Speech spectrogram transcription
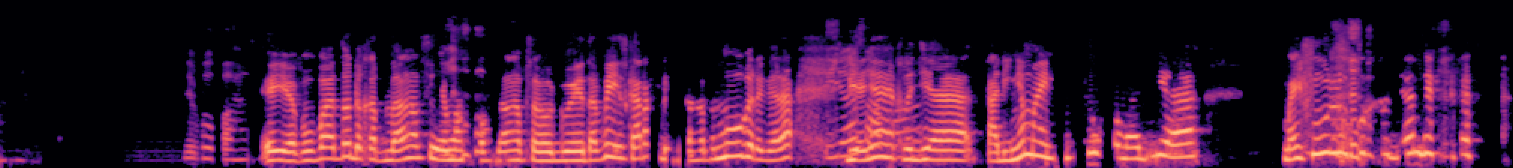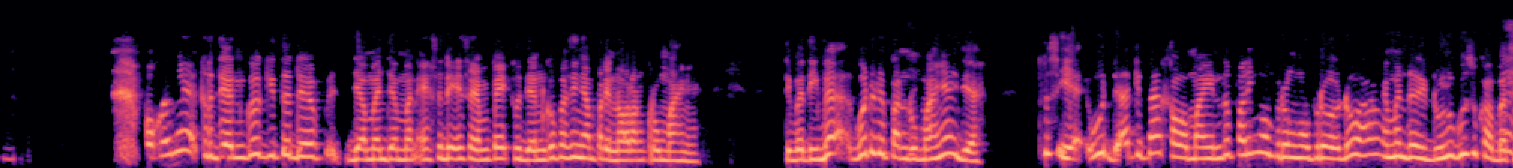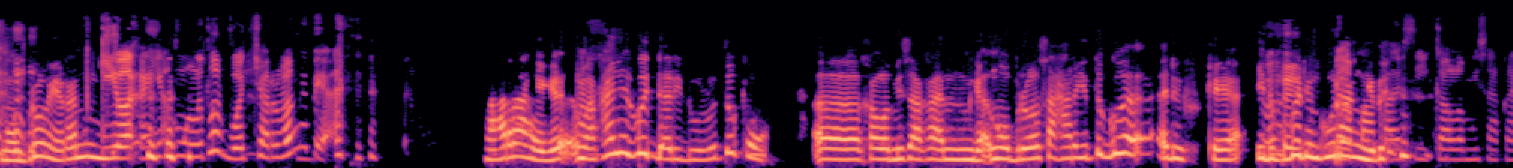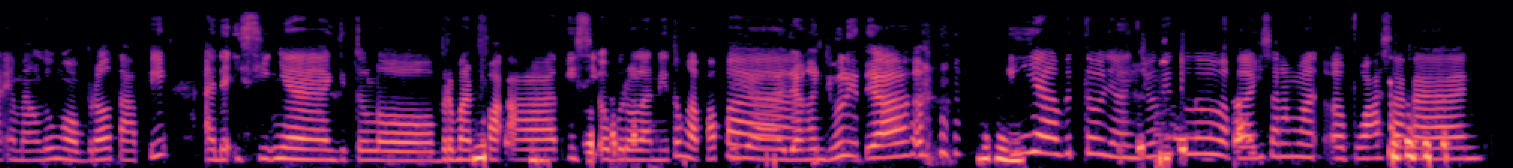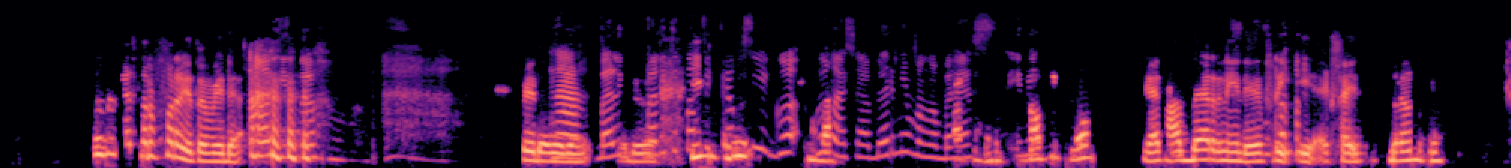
Dia Pupah. Eh, iya, Pupah tuh deket banget sih emang deket banget sama gue. Tapi sekarang bisa ketemu gara-gara iya, dianya sama. kerja tadinya main mulu sama dia. Main mulu kerjanya. Pokoknya kerjaan gue gitu deh, zaman zaman SD SMP kerjaan gue pasti nyamperin orang ke rumahnya. Tiba-tiba gue di depan rumahnya aja. Terus ya udah kita kalau main tuh paling ngobrol-ngobrol doang. Emang dari dulu gue suka banget ngobrol ya kan. Gila kayaknya mulut lo bocor banget ya. parah ya makanya gue dari dulu tuh kayak eh, kalau misalkan nggak ngobrol sehari itu gue aduh kayak hidup gue ada yang kurang gitu apa-apa sih kalau misalkan emang lu ngobrol tapi ada isinya gitu loh bermanfaat. Isi obrolan itu nggak apa-apa. Iya, jangan julid ya. iya betul jangan julid lu apalagi sana ma- eh, puasa kan. Itu beda server itu beda. Oh gitu. Beda beda. nah balik Aduh. balik ke topik dong sih. Gue gue nggak sabar nih mau ngebahas ini. Topik ya nggak sabar nih Devri. Excited banget.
